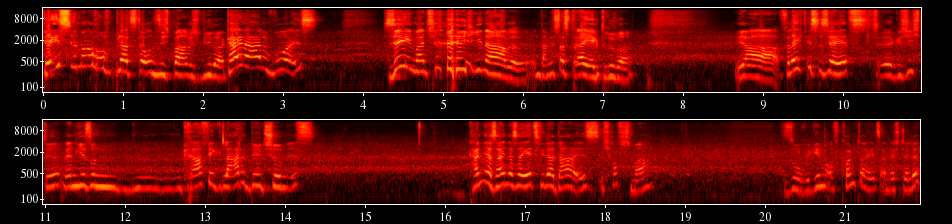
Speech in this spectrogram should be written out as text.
Der ist immer noch auf dem Platz, der unsichtbare Spieler. Keine Ahnung, wo er ist. Sehen manchmal, ich ihn habe. Und dann ist das Dreieck drüber. Ja, vielleicht ist es ja jetzt äh, Geschichte, wenn hier so ein, ein Grafik-Ladebildschirm ist. Kann ja sein, dass er jetzt wieder da ist. Ich hoffe es mal. So, wir gehen mal auf Konter jetzt an der Stelle.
